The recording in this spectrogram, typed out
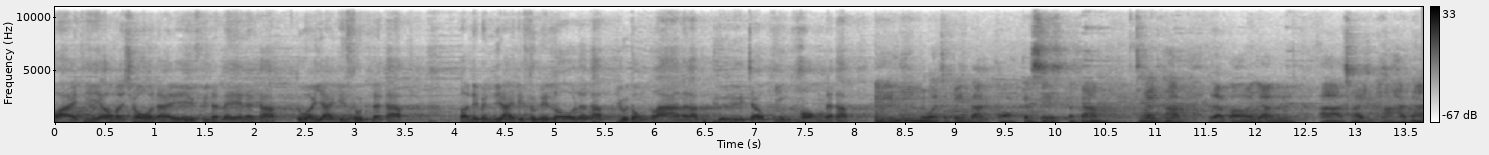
ควายที่เอามาโชว์ในฟินาเล่นะครับ ตัวใหญ่ที่สุดนะครับ ตอนนี้เป็นใหญ่ที่สุดในโลกนะครับ อยู่ตรงกลางนะครับ คือเจ้าคิงคองนะครับ ไม่ว่าจะเป็นด้านของเกษตรกรรมใช่นะคค่ะ รัแล้วก็ยังอ่าใช้พาหนะ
